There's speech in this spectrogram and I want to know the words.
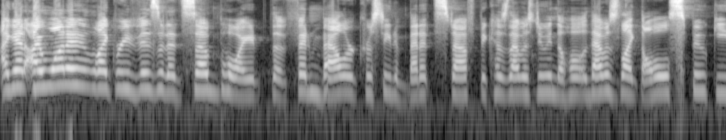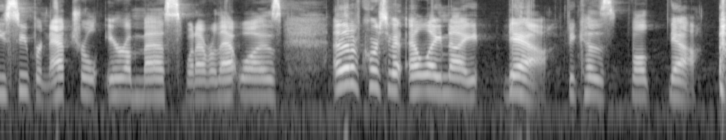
Again, I want to like revisit at some point the Finn Balor Christina Bennett stuff because that was doing the whole that was like the whole spooky supernatural era mess, whatever that was. And then of course we got LA Knight. Yeah, because well, yeah.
